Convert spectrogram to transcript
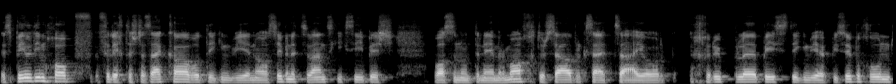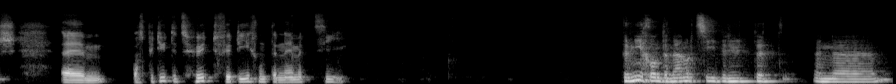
ein Bild im Kopf, vielleicht hast du das auch gehabt, wo du irgendwie noch 27 bist, was ein Unternehmer macht. Du hast selber gesagt, 10 Jahre krüppeln, bis du irgendwie etwas überkommst. Ähm, was bedeutet es heute für dich, Unternehmer zu sein? Für mich, Unternehmer zu sein, bedeutet eine,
